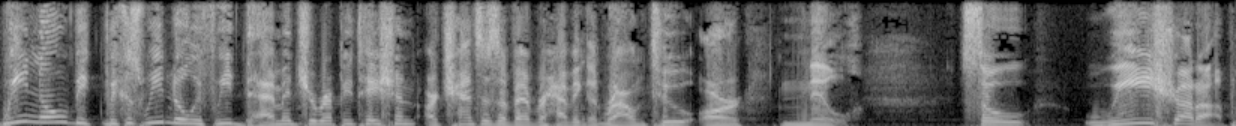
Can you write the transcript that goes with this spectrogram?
we know be because we know if we damage your reputation, our chances of ever having a round two are nil. So we shut up.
